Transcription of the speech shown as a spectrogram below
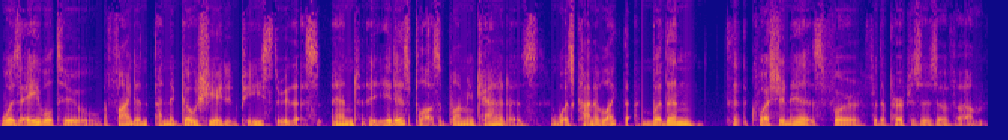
was able to find a, a, negotiated peace through this. And it is plausible. I mean, Canada was kind of like that. But then the question is, for, for the purposes of um,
